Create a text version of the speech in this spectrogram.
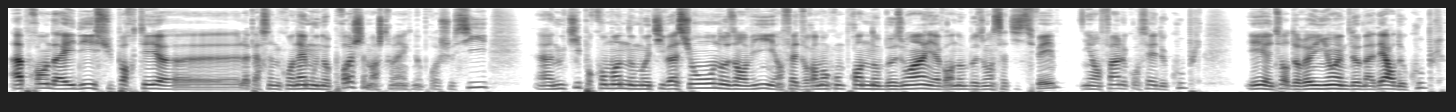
apprendre à aider et supporter euh, la personne qu'on aime ou nos proches, ça marche très bien avec nos proches aussi, un outil pour comprendre nos motivations, nos envies, et en fait vraiment comprendre nos besoins et avoir nos besoins satisfaits, et enfin le conseil de couple, et une sorte de réunion hebdomadaire de couple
